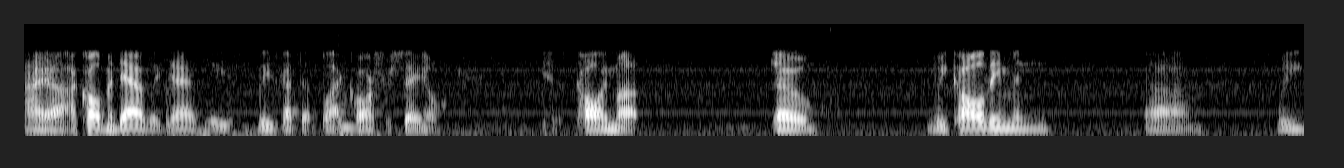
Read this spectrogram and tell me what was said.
I, uh, I called my dad. I was like, Dad, Lee's, Lee's got that black car for sale. He says, call him up. So we called him and uh, we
